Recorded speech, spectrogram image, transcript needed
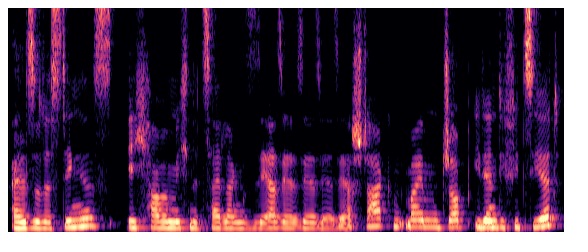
Also das Ding ist, ich habe mich eine Zeit lang sehr, sehr, sehr, sehr, sehr stark mit meinem Job identifiziert.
